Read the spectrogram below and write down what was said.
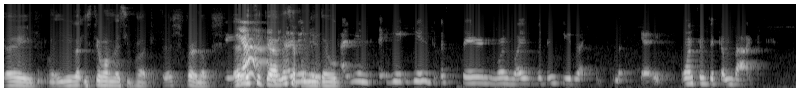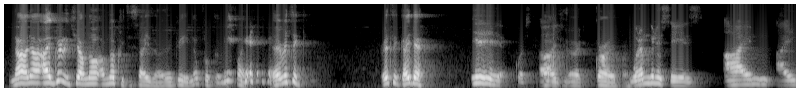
Hey, you, you still want Messi back? Fair enough. Uh, Yeah, Hrittik, I, uh, let's hear from you. Then I mean, he he's the best player in the world. Why wouldn't he like like uh, want him to come back? no, no, I agree with you. I'm not, I'm not criticizing. I agree. No problem. It's fine. Uh, Hrittik, Hrittik, are you there? Yeah, yeah, yeah, of course. All Uh, right, all right. Go ahead, man. what I'm gonna say is I'm I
